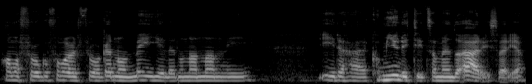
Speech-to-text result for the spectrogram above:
Har man frågor får man väl fråga någon, mig eller någon annan i, i det här communityt som ändå är i Sverige.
